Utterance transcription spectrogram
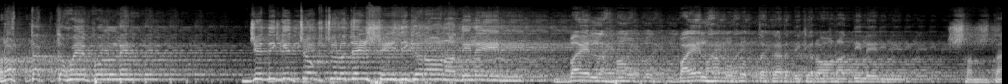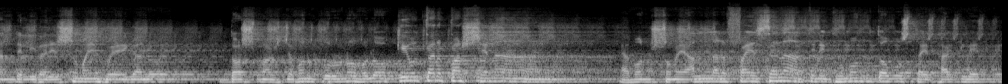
রক্তাক্ত হয়ে পড়লেন। যেদিকে চোখ চলে যায় সেই দিকে রওনা দিলেন। বাইলহাম বাইলহাম উপত্যকার দিকে রওনা দিলেন। সন্তান ডেলিভারির সময় হয়ে গেল। দশ মাস যখন পূর্ণ হলো, কেউ তার পাশে না এমন সময় আল্লাহর ফয়সালা, তিনি ঘুমন্ত অবস্থায় থাকলেন।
